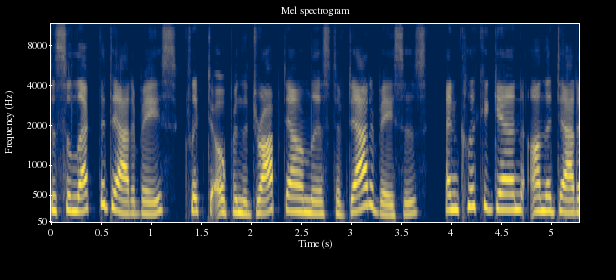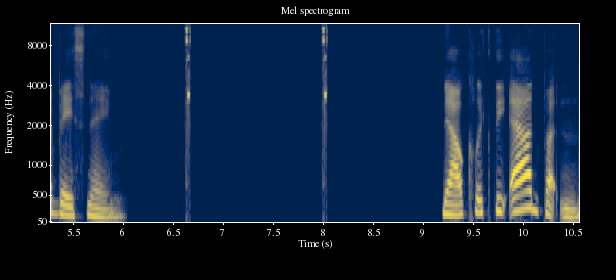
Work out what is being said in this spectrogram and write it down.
To select the database, click to open the drop-down list of databases and click again on the database name. Now click the Add button.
